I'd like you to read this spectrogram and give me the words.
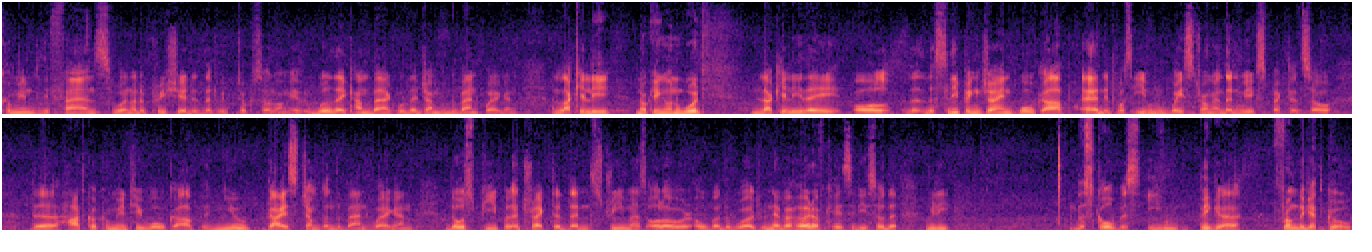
community, the fans were not appreciated that we took so long? If, will they come back? Will they jump on the bandwagon? And luckily, knocking on wood, luckily they all, the, the, sleeping giant woke up and it was even way stronger than we expected. So the hardcore community woke up, new guys jumped on the bandwagon. Those people attracted then streamers all over, over the world who never heard of KCD. So the really, the scope is even bigger from the get-go.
